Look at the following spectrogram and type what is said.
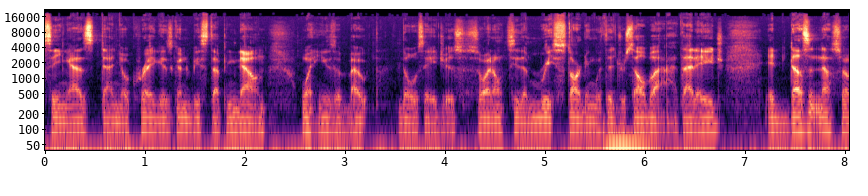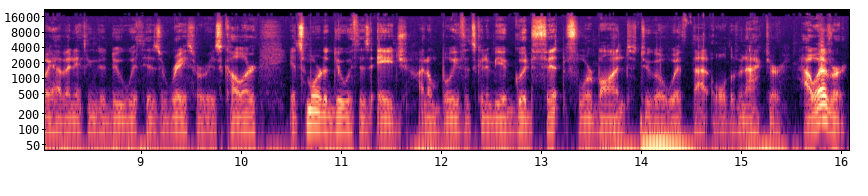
seeing as Daniel Craig is going to be stepping down when he's about those ages. So I don't see them restarting with Idris Elba at that age. It doesn't necessarily have anything to do with his race or his color. It's more to do with his age. I don't believe it's going to be a good fit for Bond to go with that old of an actor. However,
